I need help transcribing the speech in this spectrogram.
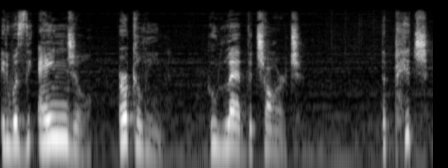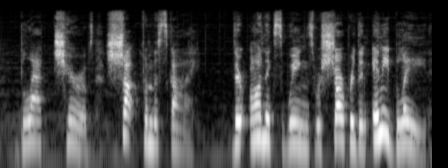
it was the angel Erkeline who led the charge. The pitch black cherubs shot from the sky. Their onyx wings were sharper than any blade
